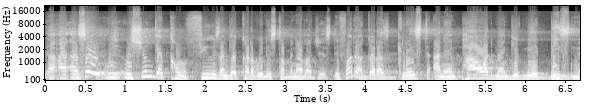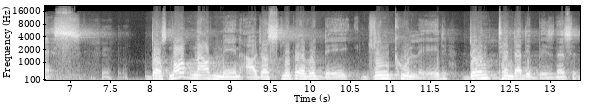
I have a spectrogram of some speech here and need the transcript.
Uh, uh, and so we, we shouldn't get confused and get caught up with these terminologies. The Father that God has graced and empowered me and give me a business does not now mean I'll just sleep every day, drink Kool-Aid, don't tender the business.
